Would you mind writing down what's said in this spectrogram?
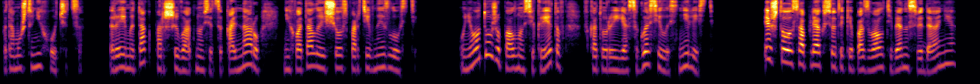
Потому что не хочется. Рэйм и так паршиво относится к Альнару, не хватало еще спортивной злости. У него тоже полно секретов, в которые я согласилась не лезть. «И что, сопляк все-таки позвал тебя на свидание?»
